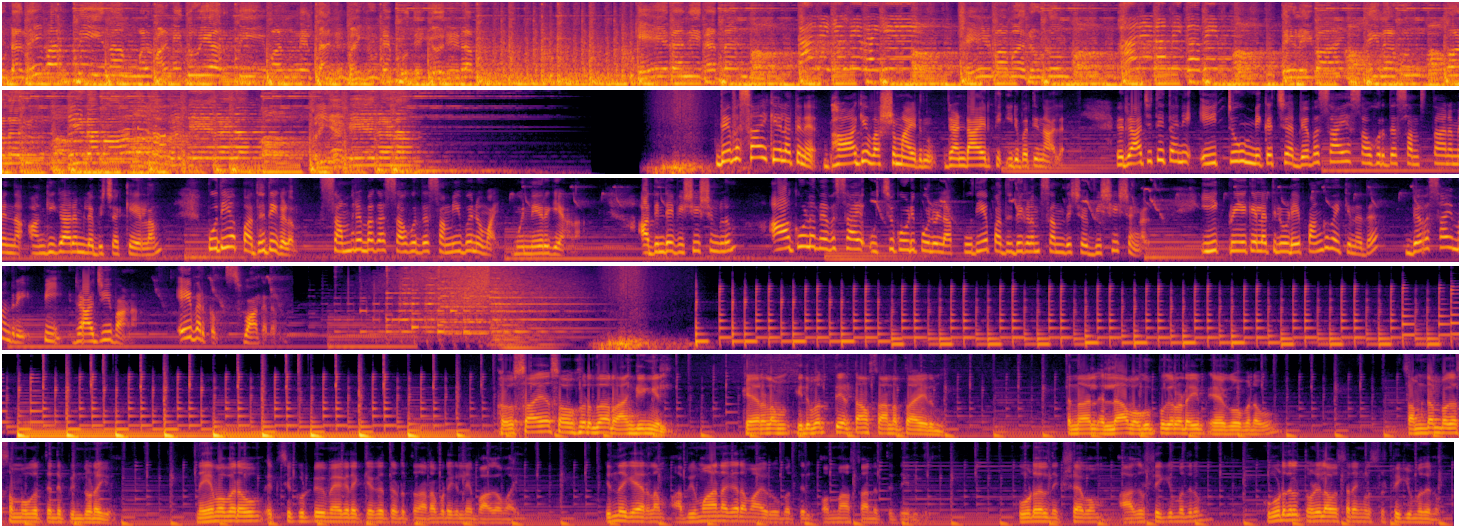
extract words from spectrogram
ഉടനിവർത്തി നമ്മൾ മണിതുയർത്തി മണ്ണിൽ തനിമയുടെ പുതിയൊരിടം. കേരനിരതൻ ക്ഷേമമരുളും തെളിവായി ദിനവും വളരും. ഇടമാണവ കേരളം. പ്രിയ കേരളം വ്യവസായ കേരളത്തിന് ഭാഗ്യവർഷമായിരുന്നു രണ്ടായിരത്തി ഇരുപത്തിനാല് രാജ്യത്തെ തന്നെ ഏറ്റവും മികച്ച വ്യവസായ സൗഹൃദ സംസ്ഥാനമെന്ന അംഗീകാരം ലഭിച്ച കേരളം പുതിയ പദ്ധതികളും സംരംഭക സൗഹൃദ സമീപനവുമായി മുന്നേറുകയാണ്. അതിന്റെ വിശേഷങ്ങളും ആഗോള വ്യവസായ ഉച്ചകോടി പോലുള്ള പുതിയ പദ്ധതികളും സംബന്ധിച്ച വിശേഷങ്ങൾ ഈ പ്രിയ കേരളത്തിലൂടെ പങ്കുവയ്ക്കുന്നത് വ്യവസായ മന്ത്രി പി രാജീവാണ്. ഏവർക്കും സ്വാഗതം. വ്യവസായ സൗഹൃദ റാങ്കിങ്ങിൽ കേരളം ഇരുപത്തിയെട്ടാം സ്ഥാനത്തായിരുന്നു. എന്നാൽ എല്ലാ വകുപ്പുകളുടെയും ഏകോപനവും സംരംഭക സമൂഹത്തിന്റെ പിന്തുണയും നിയമപരവും എക്സിക്യൂട്ടീവ് മേഖലയ്ക്കകത്തെടുത്ത നടപടികളുടെ ഭാഗമായി ഇന്ന് കേരളം അഭിമാനകരമായ രൂപത്തിൽ ഒന്നാം സ്ഥാനത്തെത്തിയിരിക്കുന്നു. കൂടുതൽ നിക്ഷേപം ആകർഷിക്കുന്നതിനും കൂടുതൽ തൊഴിലവസരങ്ങൾ സൃഷ്ടിക്കുന്നതിനും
